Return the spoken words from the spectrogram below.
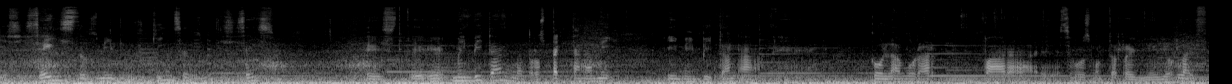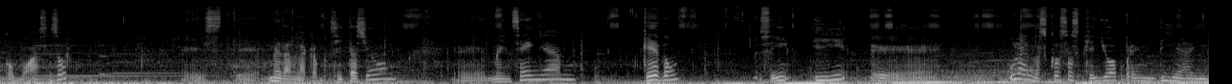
2016, 2015, 2016, este, me invitan, me prospectan a mí y me invitan a eh, colaborar para eh, Seguros Monterrey New York Life como asesor. Este, me dan la capacitación, eh, me enseñan, quedo, ¿sí? Y una de las cosas que yo aprendí ahí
